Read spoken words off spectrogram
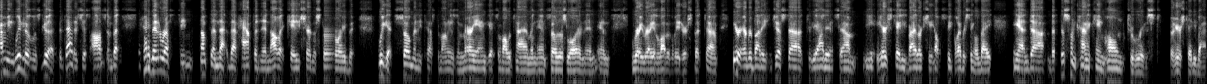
I mean, we knew it was good, but that is just awesome. But kind of interesting, something that that happened, and I'll let Katie share the story. But we get so many testimonies, and Marianne gets them all the time, and, and so does Lauren and, and Ray Ray and a lot of the leaders. But uh, here, everybody, just uh, to the audience, um, here's Katie Byler. She helps people every single day. And uh, but this one kind of came home to roost. So here's Katie Byler.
